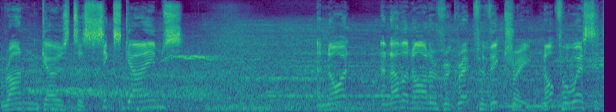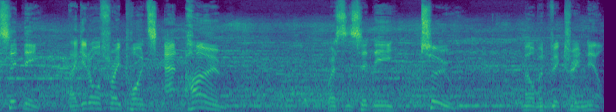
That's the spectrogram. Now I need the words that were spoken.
run goes to six games. A night, another night of regret for victory. Not for Western Sydney. They get all three points at home. Western Sydney two, Melbourne victory nil.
